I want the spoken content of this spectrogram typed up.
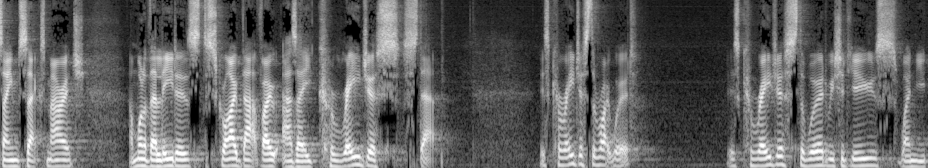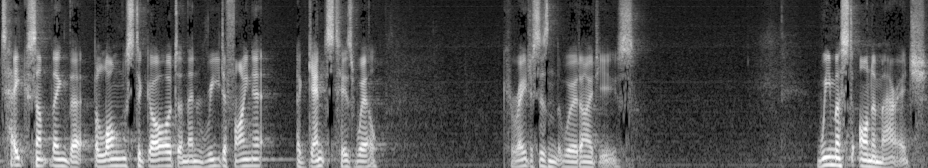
same sex marriage. And one of their leaders described that vote as a courageous step. Is courageous the right word? Is courageous the word we should use when you take something that belongs to God and then redefine it against His will? Courageous isn't the word I'd use. We must honor marriage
